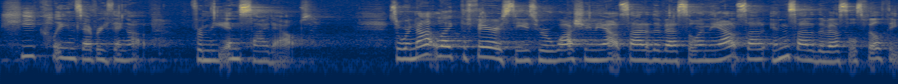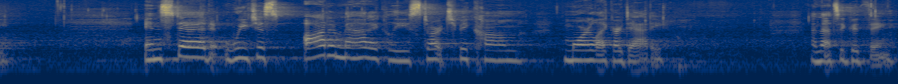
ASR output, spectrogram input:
He cleans everything up from the inside out. So we're not like the Pharisees who are washing the outside of the vessel and the outside, inside of the vessel is filthy. Instead, we just automatically start to become more like our daddy. And that's a good thing.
